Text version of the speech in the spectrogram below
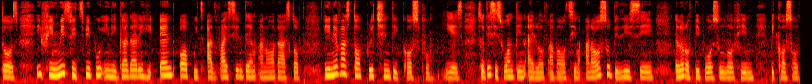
does, if he meets with people in a gathering, he end up with advising them and all that stuff. He never stop preaching the gospel. Yes. So this is one thing I love about him. And I also believe say a lot of people also love him because of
